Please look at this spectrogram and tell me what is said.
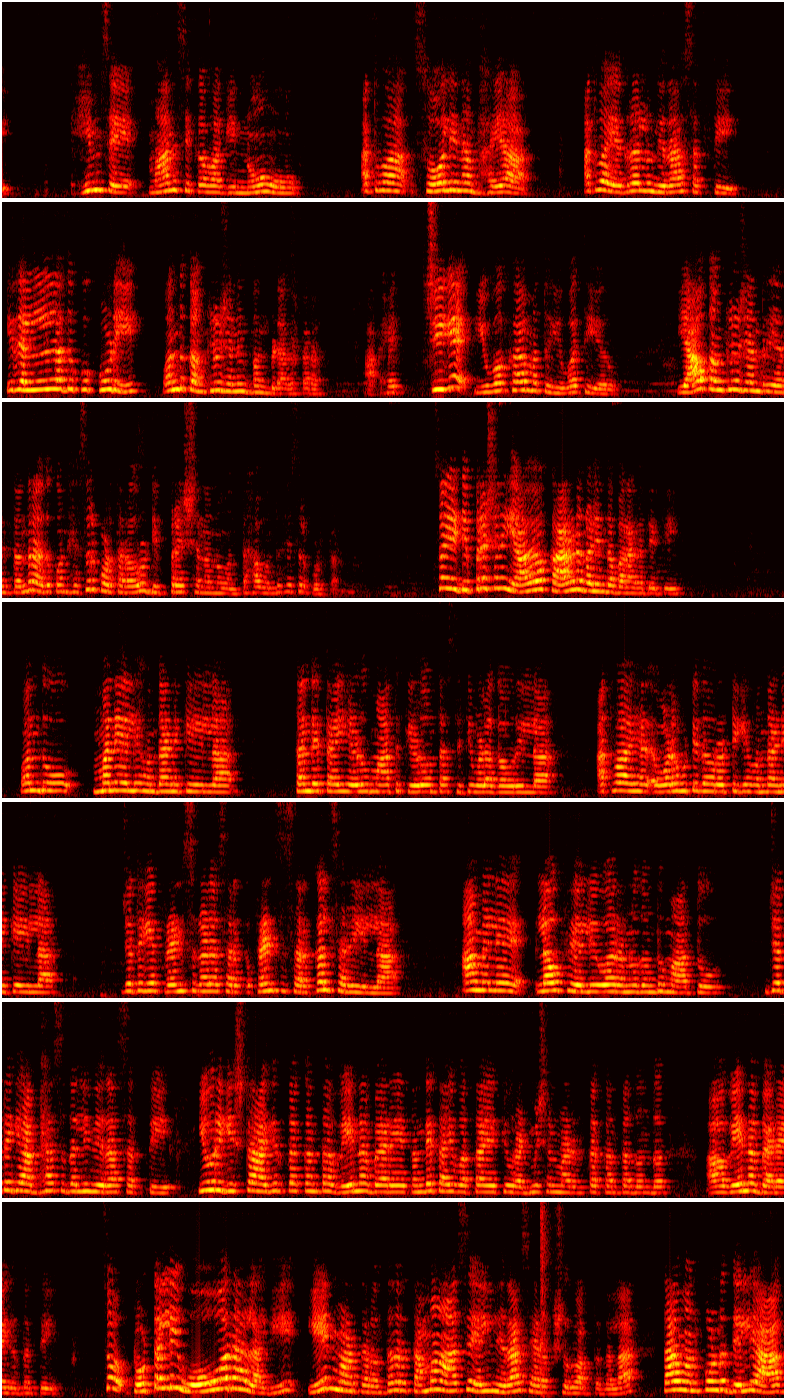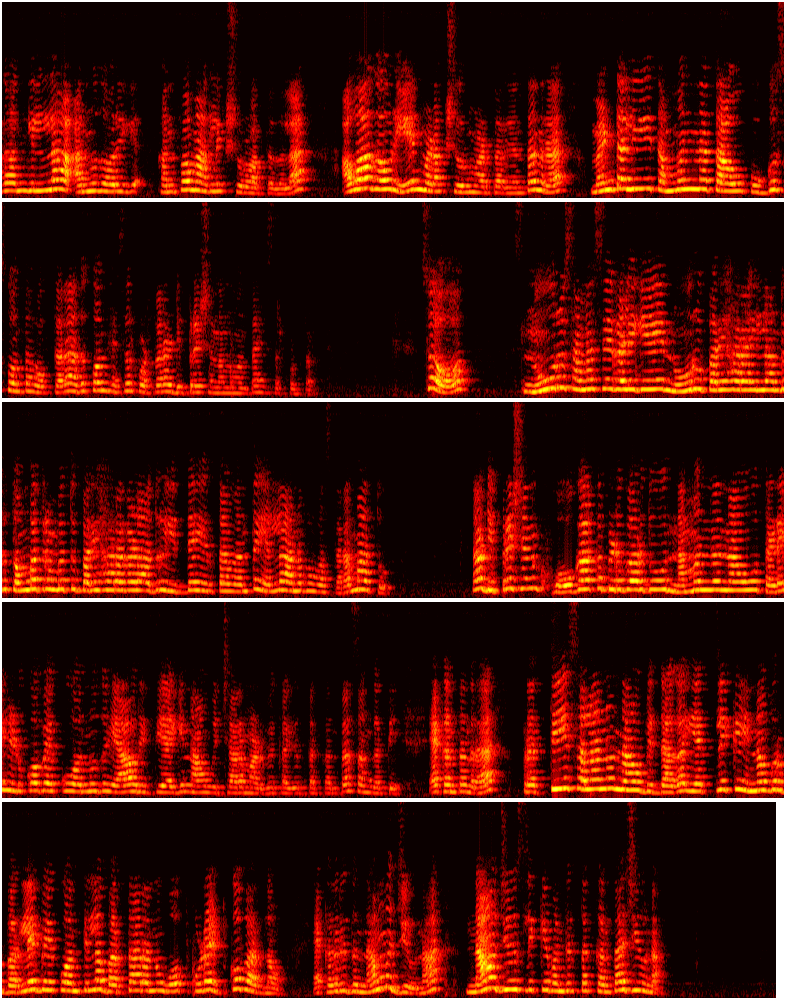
ಹಿಂಸೆ, ಮಾನಸಿಕವಾಗಿ ನೋವು ಅಥವಾ ಸೋಲಿನ ಭಯ ಅಥವಾ ಎದರಲ್ಲೂ ನಿರಾಸಕ್ತಿ ಇದೆಲ್ಲದಕ್ಕೂ ಕೂಡಿ ಒಂದು ಕನ್ಕ್ಲೂಷನ್ಗೆ ಬಂದ್ಬಿಡಾಗತ್ತಾರ ಹೆಚ್ಚಿಗೆ ಯುವಕ ಮತ್ತು ಯುವತಿಯರು ಯಾವ ಕನ್ಕ್ಲೂಷನ್ ರೀ ಅಂತಂದ್ರೆ ಅದಕ್ಕೊಂದು ಹೆಸರು ಕೊಡ್ತಾರೆ ಅವರು ಡಿಪ್ರೆಷನ್ ಅನ್ನುವಂತಹ ಒಂದು ಹೆಸರು ಕೊಡ್ತಾರೆ. ಸೊ ಈ ಡಿಪ್ರೆಷನ್ ಯಾವ್ಯಾವ ಕಾರಣಗಳಿಂದ ಬರಾಗತೈತಿ ಒಂದು, ಮನೆಯಲ್ಲಿ ಹೊಂದಾಣಿಕೆ ಇಲ್ಲ, ತಂದೆ ತಾಯಿ ಹೇಳು ಮಾತು ಕೇಳುವಂತ ಸ್ಥಿತಿ ಒಳಗೆ ಅವರಿಲ್ಲ ಅಥವಾ ಒಡ ಹುಟ್ಟಿದವರೊಟ್ಟಿಗೆ ಹೊಂದಾಣಿಕೆ ಇಲ್ಲ, ಜೊತೆಗೆ ಫ್ರೆಂಡ್ಸ್ಗಳ ಸರ್ಕ ಫ್ರೆಂಡ್ಸ್ ಸರ್ಕಲ್ ಸರಿ ಇಲ್ಲ, ಆಮೇಲೆ ಲವ್ ಫೇಲ್ಯೂವರ್ ಅನ್ನೋದೊಂದು ಮಾತು, ಜೊತೆಗೆ ಅಭ್ಯಾಸದಲ್ಲಿ ನಿರಾಸಕ್ತಿ ಇವ್ರಿಗೆ ಇಷ್ಟ ಆಗಿರ್ತಕ್ಕಂಥ ವೇನ ಬೇರೆ ತಂದೆ ತಾಯಿ ಒತ್ತಾಯಕ್ಕೆ ಇವ್ರು ಅಡ್ಮಿಷನ್ ಮಾಡಿರ್ತಕ್ಕಂಥದ್ದೊಂದು, ಆ ವೇನ ಬೇರೆ ಆಗಿರ್ತತಿ. ಸೊ ಟೋಟಲಿ ಓವರ್ ಆಲ್ ಆಗಿ ಏನ್ ಮಾಡ್ತಾರ ಅಂತಂದ್ರೆ ತಮ್ಮ ಆಸೆ ಎಲ್ಲಿ ನಿರಾಸೆ ಆಗಕ್ ಶುರು ಆಗ್ತದಲ್ಲ? ತಾವು ಅನ್ಕೊಂಡದ್ದು ಎಲ್ಲಿ ಆಗಂಗಿಲ್ಲ ಅನ್ನೋದು ಅವರಿಗೆ ಕನ್ಫರ್ಮ್ ಆಗ್ಲಿಕ್ಕೆ ಶುರು ಆಗ್ತದಲ್ಲ? ಅವಾಗ ಅವ್ರು ಏನ್ ಮಾಡಕ್ ಶುರು ಮಾಡ್ತಾರೆ ಅಂತಂದ್ರ ಮೆಂಟಲಿ ತಮ್ಮನ್ನ ತಾವು ಕುಗ್ಗಿಸ್ಕೊಂತ ಹೋಗ್ತಾರ, ಅದಕ್ಕೊಂದು ಹೆಸರು ಕೊಡ್ತಾರ ಡಿಪ್ರೆಷನ್ ಅನ್ನುವಂತ ಹೆಸರು ಕೊಡ್ತಾರೆ. ಸೊ ನೂರು ಸಮಸ್ಯೆಗಳಿಗೆ ನೂರು ಪರಿಹಾರ ಇಲ್ಲ ಅಂದ್ರೂ ತೊಂಬತ್ತೊಂಬತ್ತು ಪರಿಹಾರಗಳಾದ್ರೂ ಇದ್ದೇ ಇರ್ತಾವಂತ ಎಲ್ಲ ಅನುಭವಸ್ತಾರ ಮಾತು. ನಾವು ಡಿಪ್ರೆಷನ್ಗೆ ಹೋಗಾಕ ಬಿಡಬಾರ್ದು, ನಮ್ಮನ್ನ ನಾವು ತಡೆ ಹಿಡ್ಕೋಬೇಕು ಅನ್ನೋದು ಯಾವ ರೀತಿಯಾಗಿ ನಾವು ವಿಚಾರ ಮಾಡ್ಬೇಕಾಗಿರ್ತಕ್ಕಂಥ ಸಂಗತಿ. ಯಾಕಂತಂದ್ರ, ಪ್ರತಿ ಸಲನು ನಾವು ಬಿದ್ದಾಗ ಎತ್ತಲಿಕ್ಕೆ ಇನ್ನೊಬ್ರು ಬರ್ಲೇಬೇಕು ಅಂತಿಲ್ಲ, ಬರ್ತಾರನ್ನೋ ಹೋಪ್ ಕೂಡ ಇಟ್ಕೋಬಾರ್ದು ನಾವು. ಯಾಕಂದ್ರೆ ಇದು ನಮ್ಮ ಜೀವನ, ನಾವು ಜೀವಿಸ್ಲಿಕ್ಕೆ ಬಂದಿರ್ತಕ್ಕಂಥ ಜೀವನ.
